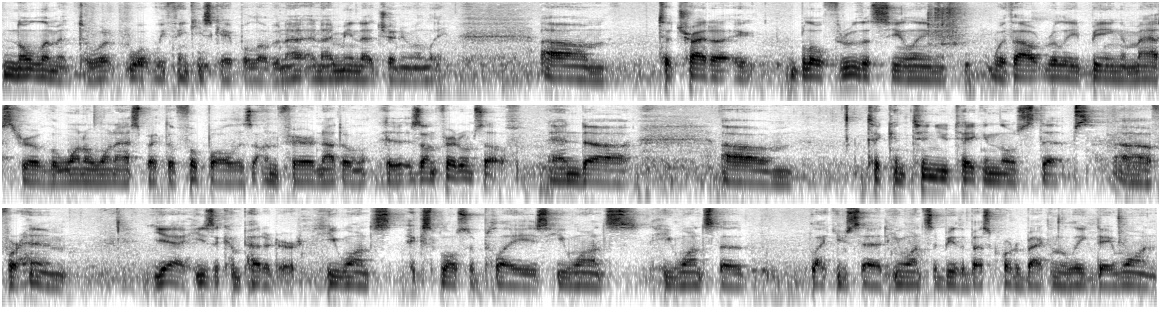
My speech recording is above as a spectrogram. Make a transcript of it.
no limit to what, what we think he's capable of, and I, and I mean that genuinely. Um, to try to eh, blow through the ceiling without really being a master of the one-on-one aspect of football is unfair. Not to, is unfair to himself, and uh, um, to continue taking those steps uh, for him. Yeah, he's a competitor. He wants explosive plays. He wants he wants to, like you said, he wants to be the best quarterback in the league day one,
